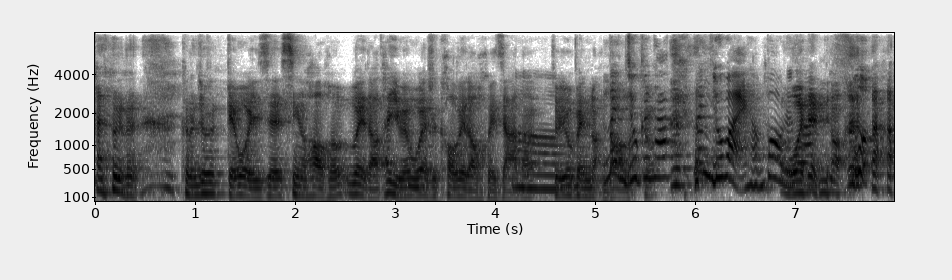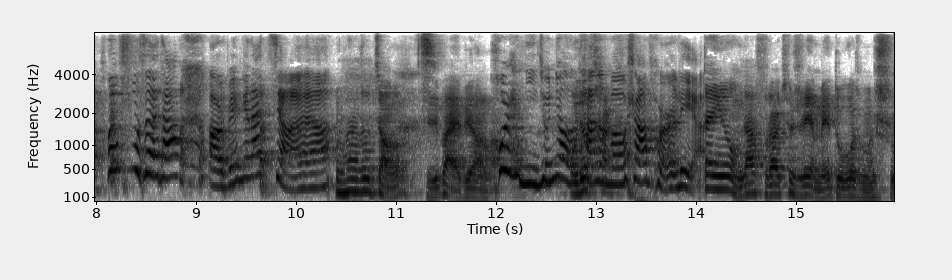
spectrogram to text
他就可能可能就是给我一些信号和味道，他以为我也是靠味道回家的，哦就又被暖到了。那你就跟他，那你就晚上抱着他，附 附在他耳边跟他讲呀，我看他都讲了几百遍了。或者你就尿到他的猫砂盆里。但因为我们家福袋确实也没读过什么书，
